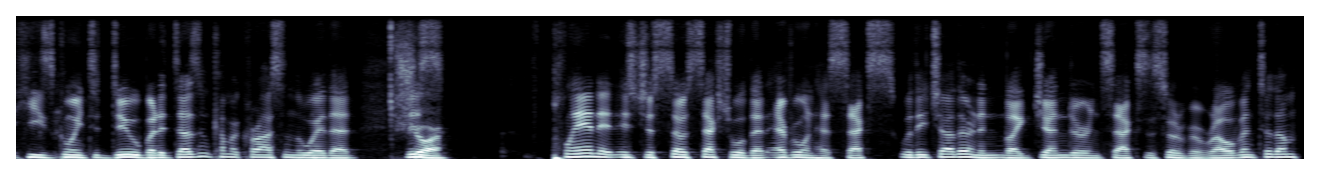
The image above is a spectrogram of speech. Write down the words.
he's going to do but it doesn't come across in the way that Sure. planet is just so sexual that everyone has sex with each other and, then like gender and sex is sort of irrelevant to them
